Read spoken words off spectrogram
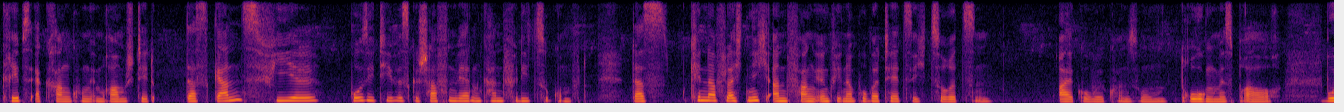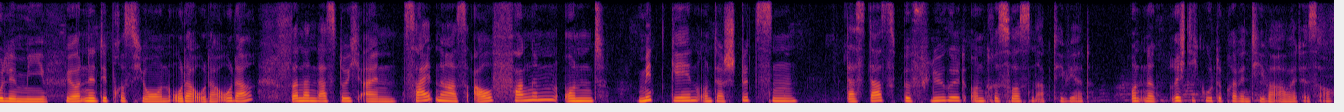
Krebserkrankung im Raum steht, dass ganz viel Positives geschaffen werden kann für die Zukunft. Dass Kinder vielleicht nicht anfangen, irgendwie in der Pubertät sich zu ritzen. Alkoholkonsum, Drogenmissbrauch, Bulimie, eine Depression oder, oder, oder, sondern dass durch ein zeitnahes Auffangen und Mitgehen, Unterstützen, dass das beflügelt und Ressourcen aktiviert. Und eine richtig gute präventive Arbeit ist auch.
